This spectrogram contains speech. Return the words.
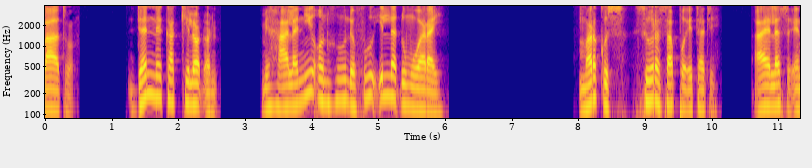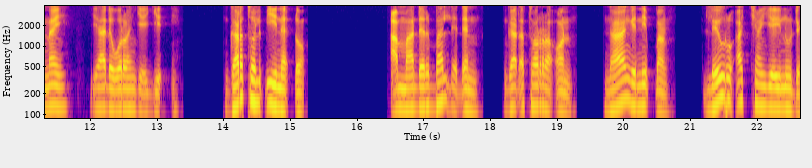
laato. Denne kakkiloɗon mi haalani on hunde fuu illa ɗum waray. Markus sura sappo e tati aya laso e nayi yahde woronje e jiɗɗi. Gartol ɓi neɗɗo. Amma nder balɗe ɗen gaɗa torra on naange niɓɓan lewru accan yeynude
